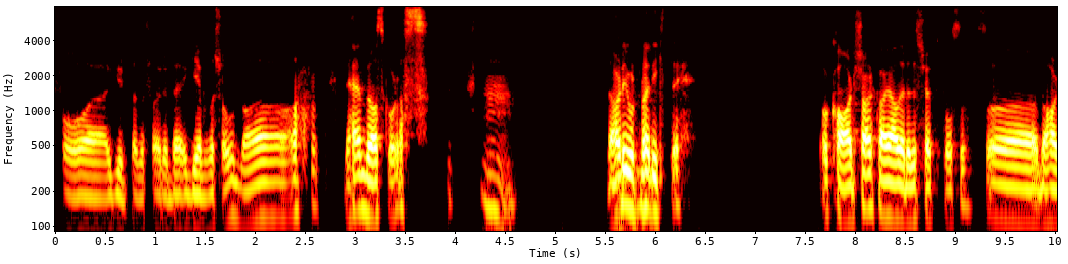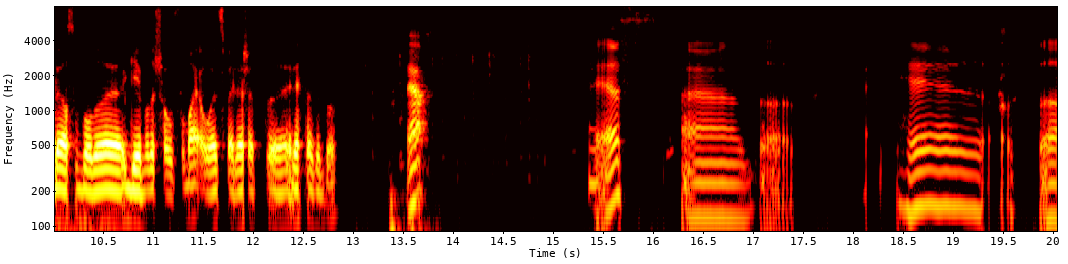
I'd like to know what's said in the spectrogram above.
få uh, for Game of the Show, da Det er en bra score, ass. Mm. Da har de gjort noe riktig. Og Cardshark har jeg allerede kjøpt også, så da har de altså både Game of the Show for meg og et spill jeg kjøpte rett etterpå. Ja. Yes. Uh, da Her Og så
